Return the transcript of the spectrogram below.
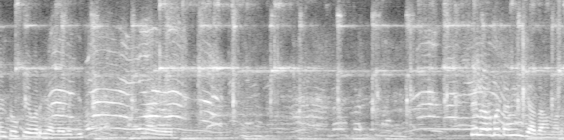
पॉईंट टू के वर गेला लगेच. लाईवर सिल्वर बटन येईल की आता आम्हाला?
